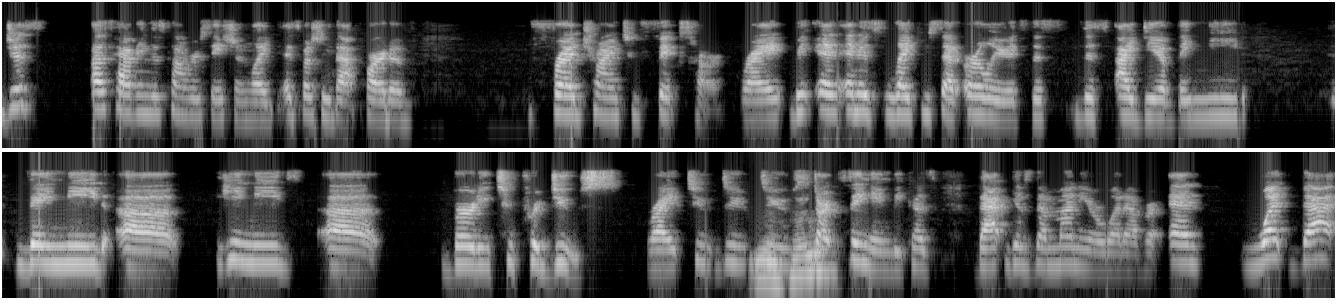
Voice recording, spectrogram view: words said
just us having this conversation, like especially that part of Fred trying to fix her, right? And, and it's like you said earlier, it's this this idea of they need they need uh he needs uh Birdie to produce, right? To to to Mhm. start singing because that gives them money or whatever. And what that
